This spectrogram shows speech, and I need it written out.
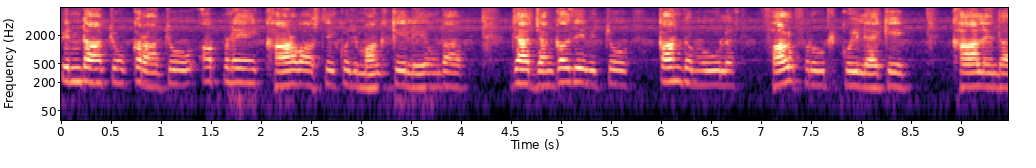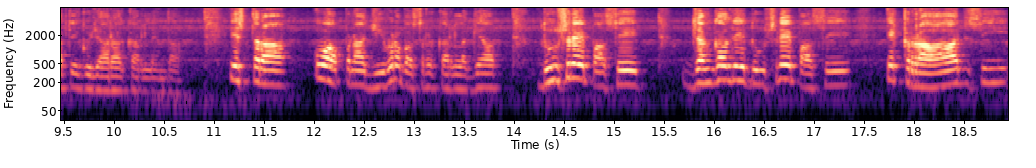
ਪਿੰਡਾਂ ਚੋਂ, ਘਰਾਂ ਚੋਂ ਆਪਣੇ ਖਾਣ ਵਾਸਤੇ ਕੁਝ ਮੰਗ ਕੇ ਲੈ ਆਉਂਦਾ, ਜਾਂ ਜੰਗਲ ਦੇ ਵਿੱਚੋਂ ਕੰਦ, ਮੂਲ, ਫਲ, ਫਰੂਟ ਕੋਈ ਲੈ ਕੇ ਖਾ ਲੈਂਦਾ ਤੇ ਗੁਜ਼ਾਰਾ ਕਰ ਲੈਂਦਾ। ਇਸ ਤਰ੍ਹਾਂ ਉਹ ਆਪਣਾ ਜੀਵਨ ਬਸਰ ਕਰਨ ਲੱਗਿਆ। ਦੂਸਰੇ ਪਾਸੇ, ਜੰਗਲ ਦੇ ਦੂਸਰੇ ਪਾਸੇ ਇੱਕ ਰਾਜ ਸੀ।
